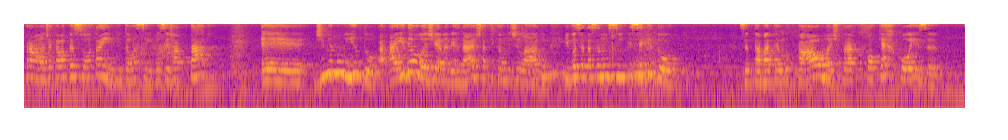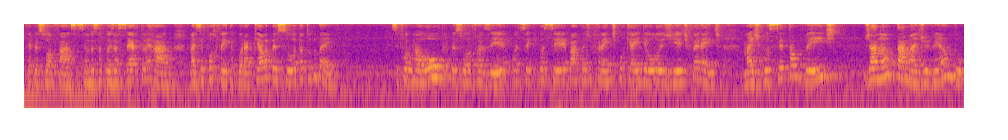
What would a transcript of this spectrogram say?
para onde aquela pessoa está indo. Então, assim, você já está é, diminuindo. A, a, ideologia, na verdade, está ficando de lado e você está sendo um simples seguidor. Você está batendo palmas para qualquer coisa que a pessoa faça, sendo essa coisa certa ou errada. Mas se for feita por aquela pessoa, tá tudo bem. Se for uma outra pessoa fazer, pode ser que você bata de frente porque a ideologia é diferente. Mas você talvez já não está mais vivendo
